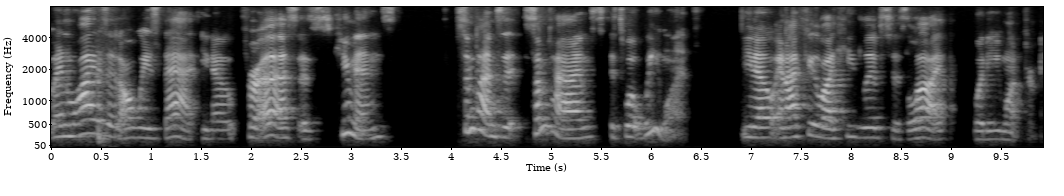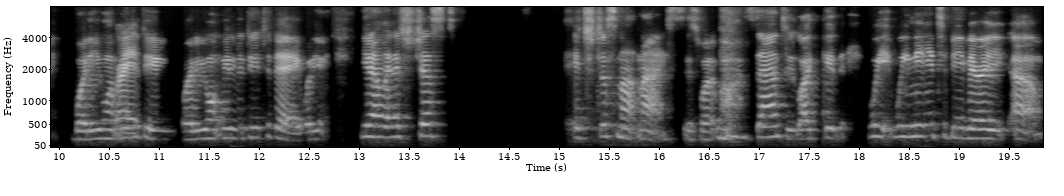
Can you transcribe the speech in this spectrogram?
and why is it always that? You know for us as humans sometimes it sometimes it's what we want you know, and I feel like he lives his life. What do you want from me? What do you want right. me to do? What do you want me to do today? What do you, you know, and it's just, it's just not nice is what it boils down to like it, we we need to be very um,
